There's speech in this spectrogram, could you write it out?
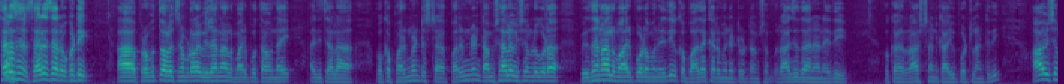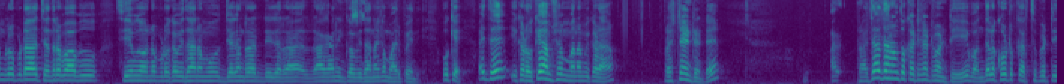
సరే సార్ సరే సార్ ఒకటి. ఆ ప్రభుత్వాలు వచ్చినప్పుడల్లా విధానాలు మారిపోతూ ఉన్నాయి. అది చాలా ఒక పర్మనెంట్ స్టా పర్మనెంట్ అంశాల విషయంలో కూడా విధానాలు మారిపోవడం అనేది ఒక బాధాకరమైనటువంటి అంశం. రాజధాని అనేది ఒక రాష్ట్రానికి ఆగిపోటు లాంటిది. ఆ విషయం లోపల చంద్రబాబు సీఎంగా ఉన్నప్పుడు ఒక విధానము జగన్ రెడ్డి రా రాగానే ఇంకో విధానంగా మారిపోయింది. ఓకే అయితే ఇక్కడ ఒకే అంశం మనం ఇక్కడ ప్రశ్న ఏంటంటే ప్రజాధనంతో కట్టినటువంటి వందల కోట్లు ఖర్చు పెట్టి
